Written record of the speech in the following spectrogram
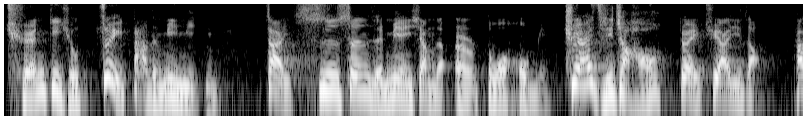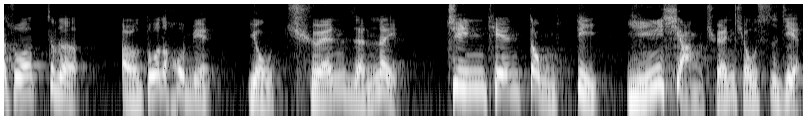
全地球最大的秘密，嗯，在狮身人面像的耳朵后面。去埃及找？对，去埃及找。他说，这个耳朵的后面有全人类惊天动地、影响全球世界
